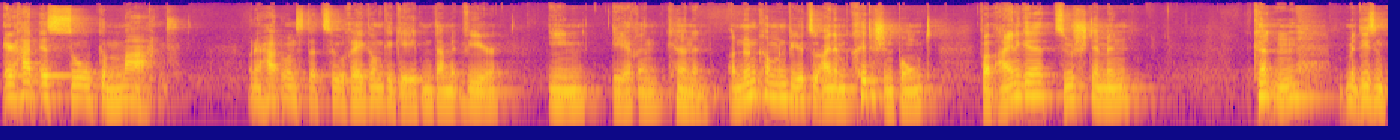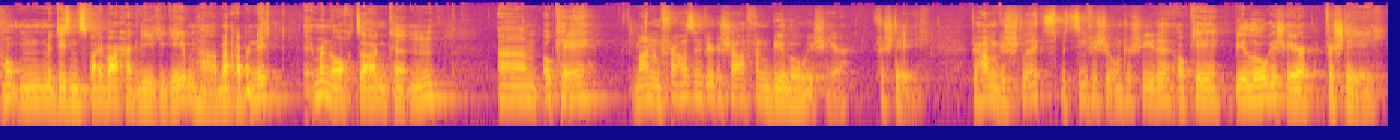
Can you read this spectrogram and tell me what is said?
er hat es so gemacht. Und er hat uns dazu Regeln gegeben, damit wir ihm ehren können. Und nun kommen wir zu einem kritischen Punkt, weil einige zustimmen könnten mit diesen Punkten, mit diesen zwei Wahrheiten, die ich gegeben habe, aber nicht immer noch sagen könnten, ähm, okay, Mann und Frau sind wir geschaffen, biologisch her, verstehe ich. Wir haben geschlechtsspezifische Unterschiede, okay, biologisch her, verstehe ich.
